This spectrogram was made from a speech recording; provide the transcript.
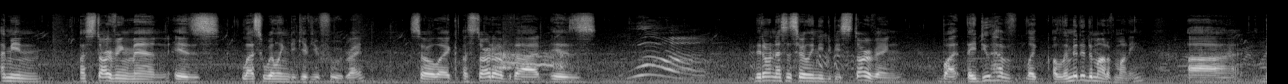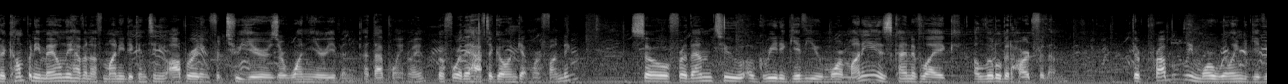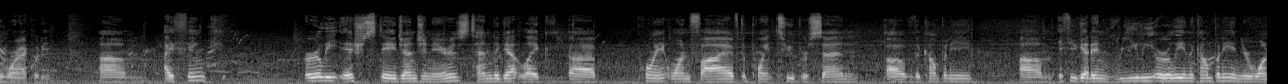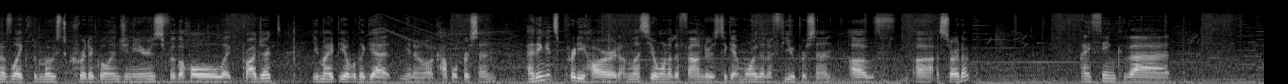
I mean, a starving man is less willing to give you food, right? So, like, a startup that is, they don't necessarily need to be starving, but they do have like a limited amount of money. Uh, the company may only have enough money to continue operating for two years or one year even at that point, right? Before they have to go and get more funding. So for them to agree to give you more money is kind of like a little bit hard for them. They're probably more willing to give you more equity. Um, I think early-ish stage engineers tend to get like uh, 0.15 to 0.2 percent of the company. Um, if you get in really early in the company and you're one of like the most critical engineers for the whole like project, you might be able to get you know a couple percent. I think it's pretty hard unless you're one of the founders to get more than a few percent of uh, a startup. I think that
